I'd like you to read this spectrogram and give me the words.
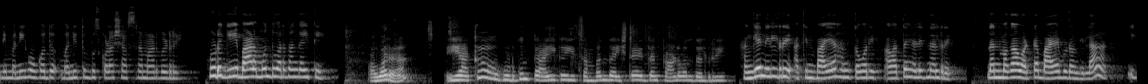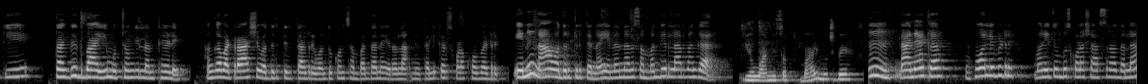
ನಿಮ್ಮ ಮನೆಗೆ ಹೋಗೋದು ಮನೆ ತುಂಬಿಸ್ಕೊಳ್ಳೋ ಶಾಸ್ತ್ರ ಮಾಡ್ಬಿಡ್ರಿ. ಹುಡುಗಿ ಭಾಳ ಮುಂದುವರ್ದಂಗೈತಿ ಅವರ ಯಾಕ ಹುಡುಗನ ತಾಯಿಗೆ ಈ ಸಂಬಂಧ ಇಷ್ಟ ಇದ್ದಂಗೆ ಕಾಣುವಲ್ದಲ್ರಿ? ಹಂಗೇನಿಲ್ರಿ ಆಕಿನ ಬಾಯ ಹಂಗೆ ತಗೋರಿ. ಅವತ್ತ ಹೇಳಿದ್ನಲ್ರಿ. ನನ್ನ ಮಗ ಒಟ್ಟ ಬಾಯಿ ಬಿಡೋಂಗಿಲ್ಲ. ಈಕಿ ತೆಗ್ದಿದ್ ಬಾಯಿ ಮುಚ್ಚೋಂಗಿಲ್ಲ ಅಂತ ಹೇಳಿ. ಹಂಗ ಒಟ್ಟ ರಾಶಿ ಒದರ್ತಿರ್ತಾಳ್ರಿ ಒಂದಕ್ಕೊಂದು ಸಂಬಂಧನೇ ಇರಲ್ಲ. ನೀವು ತಲೆ ಕೆಡ್ಸ್ಕೊಳಕ್ ಹೋಗ್ಬೇಡ್ರಿ. ಏನೇ ನಾ ಒದರ್ತಿರ್ತೇನೆ ಏನಾರ ಸಂಬಂಧ ಇರ್ಲಾರ್ದಂಗ ಯವ್ವ ನೀ ಸ್ವಲ್ಪ ಬಾಯಿ ಮುಚ್ಚಬೇ ಹ್ಮ್ ನಾನು ಯಾಕ? ಹೋಗ್ಲಿ ಬಿಡ್ರಿ ಮನೆ ತುಂಬಿಸ್ಕೊಳ್ಳೋ ಶಾಸ್ತ್ರ ಅದಲ್ಲ.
